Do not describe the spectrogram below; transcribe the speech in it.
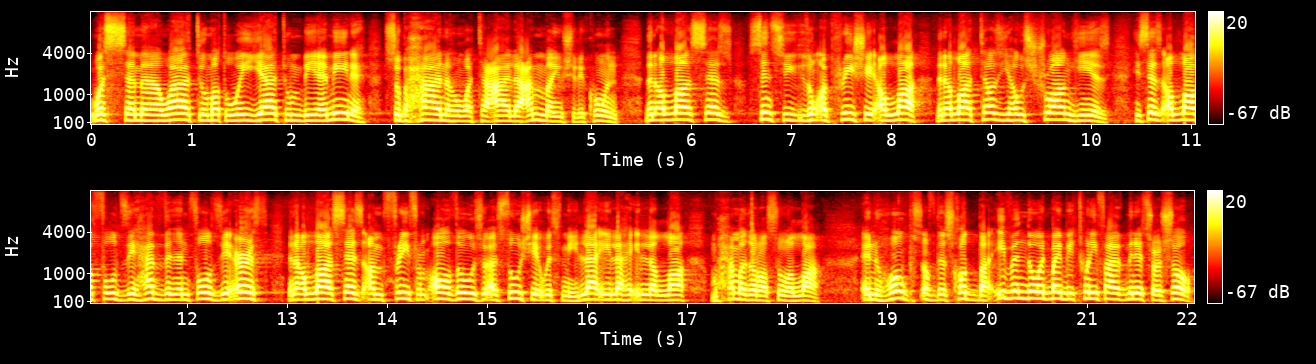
وَالسَّمَاوَاتُ مَطْوِيَّاتٌ بِيَمِينِهِ سُبْحَانَهُ وَتَعَالَى عَمَّا يُشْرِكُونَ Then Allah says, since you don't appreciate Allah, then Allah tells you how strong He is. He says Allah folds the heaven and folds the earth then Allah says, I'm free from all those who associate with me. La ilaha illallah Muhammad Rasulullah. In hopes of this khutbah, even though it might be 25 minutes or so.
